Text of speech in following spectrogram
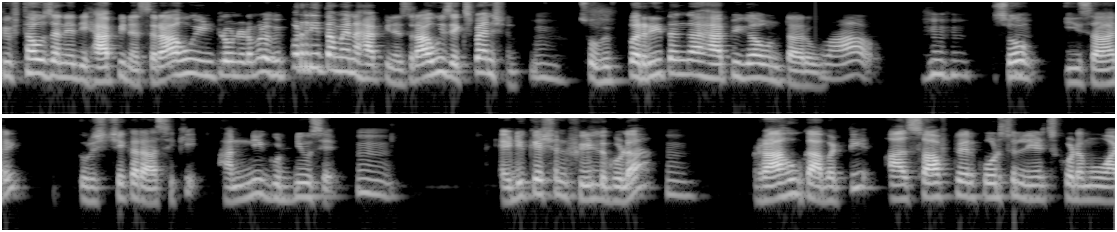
ఫిఫ్త్ హౌస్ అనేది హ్యాపీనెస్ రాహు ఇంట్లో ఉండడం వల్ల విపరీతమైన happiness Rahu is expansion so విపరీతంగా హ్యాపీగా ఉంటారు. సో Mm. ఈసారి వృశ్చిక రాశికి అన్ని గుడ్ న్యూసే ఎడ్యుకేషన్ ఫీల్డ్ కూడా Mm. రాహు కాబట్టి ఆ సాఫ్ట్వేర్ కోర్సులు నేర్చుకోవడము ఆ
